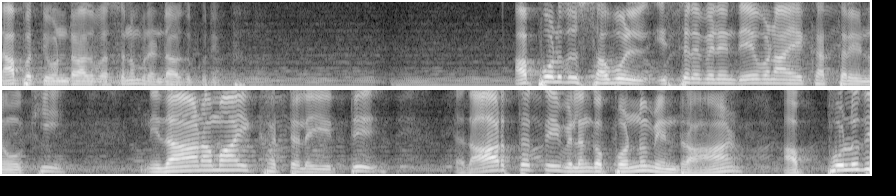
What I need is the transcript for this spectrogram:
நாற்பத்தி ஒன்றாவது வசனம் ரெண்டாவது குறிப்பு. அப்பொழுது சவுல் இஸ்ரவேலின் தேவநாய கத்தரை நோக்கி நிதானமாய் கட்டளையிட்டு யதார்த்தத்தை விளங்க பண்ணும் என்றான். அப்பொழுது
